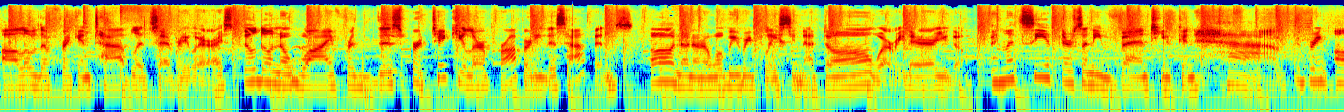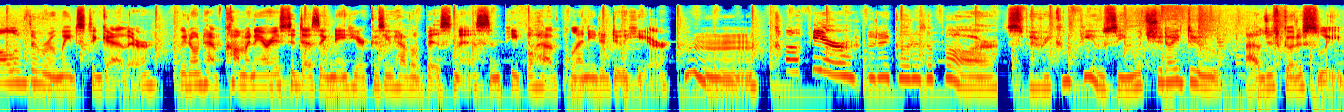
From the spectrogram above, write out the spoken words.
All of the freaking tablets everywhere. I still don't know why for this particular property this happens. Oh, no, no, no. We'll be replacing that. Don't worry. There you go. And let's see if there's an event you can have to bring all of the roommates together. We don't have common areas to designate here because you have a business and people have plenty to do here. Hmm. Coffee or should I go to the bar? It's very confusing. What should I do? I'll just go to sleep.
